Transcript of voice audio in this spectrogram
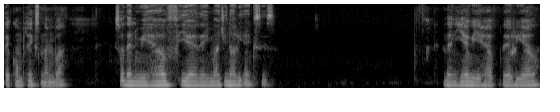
the complex number so then we have here the imaginary axis. Then here we have the real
